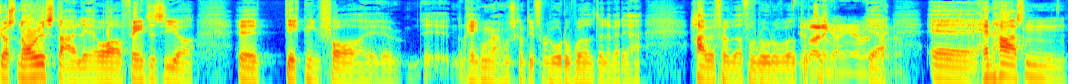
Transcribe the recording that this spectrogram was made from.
Josh Norris, der laver fantasy og øh, dækning for, øh, øh, nu kan jeg ikke engang huske, om det er for Roto World, eller hvad det er, har i hvert fald været for Roto World. Det var det engang, jeg Ja. ja. Uh, han har sådan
